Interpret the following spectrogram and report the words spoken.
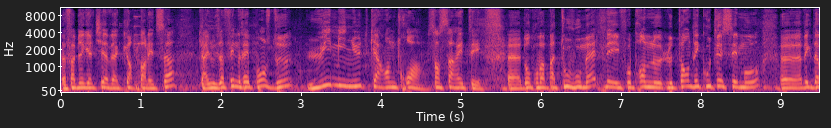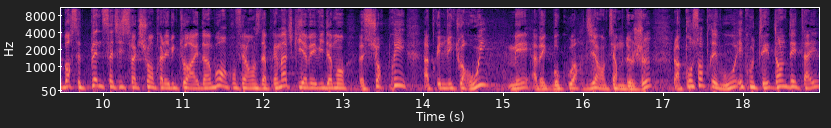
Euh, Fabien Galtier avait à cœur de parler de ça, car il nous a fait une réponse de 8 minutes 43 sans s'arrêter. Donc on va pas tout vous mettre, mais il faut prendre le, temps d'écouter ces mots, avec d'abord cette pleine satisfaction après la victoire à Édimbourg en conférence d'après-match, qui avait évidemment surpris après une victoire, oui, mais avec beaucoup à redire en termes de jeu. Alors concentrez-vous, écoutez dans le détail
